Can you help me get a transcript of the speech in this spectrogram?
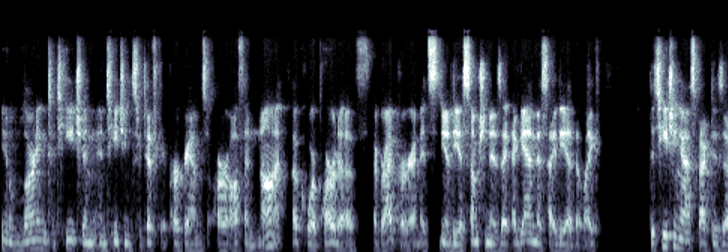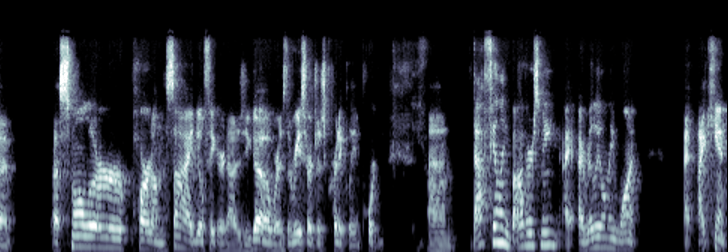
you know, learning to teach and, and teaching certificate programs are often not a core part of a grad program. It's, you know, the assumption is again, this idea that like the teaching aspect is a, a smaller part on the side, you'll figure it out as you go, whereas the research is critically important. Um, that feeling bothers me. I, I really only want, I, I, can't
